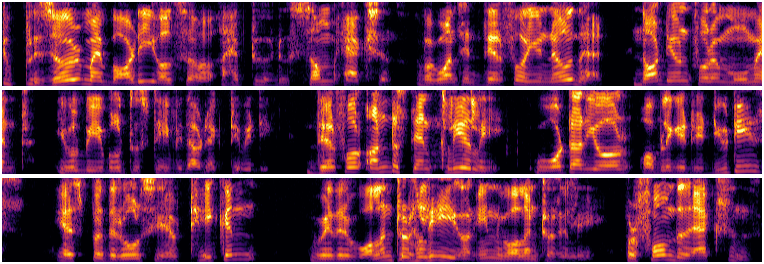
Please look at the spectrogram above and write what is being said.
to preserve my body also, I have to do some actions. Bhagavan said, therefore, you know that not even for a moment you will be able to stay without activity. Therefore, understand clearly what are your obligatory duties as per the roles you have taken, whether voluntarily or involuntarily. Perform the actions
